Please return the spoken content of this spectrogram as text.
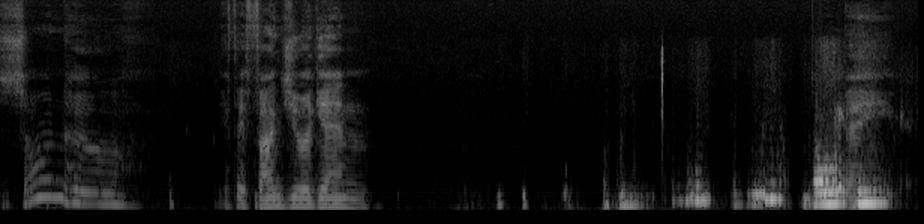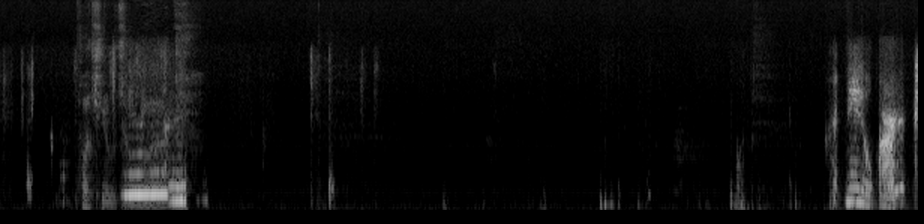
Someone who, if they find you again, may put you to work. Put me to work?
